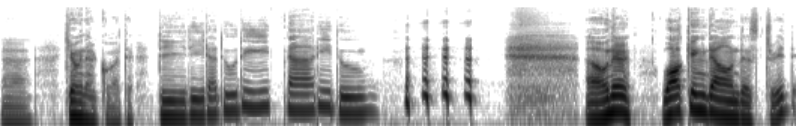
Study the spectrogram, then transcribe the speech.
아, 기억날 것 같아요. 디디라두디 따리두. 아, 오늘 Walking Down the Street,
